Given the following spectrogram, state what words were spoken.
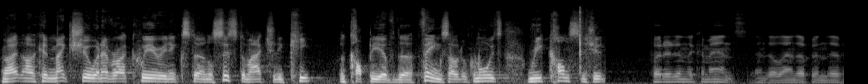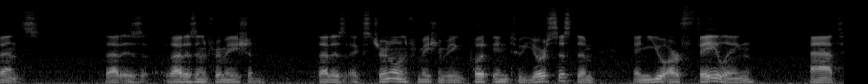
Right? I can make sure whenever I query an external system, I actually keep a copy of the thing so it can always reconstitute. Put it in the commands, and they'll end up in the events. That is that is information. That is external information being put into your system, and you are failing at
